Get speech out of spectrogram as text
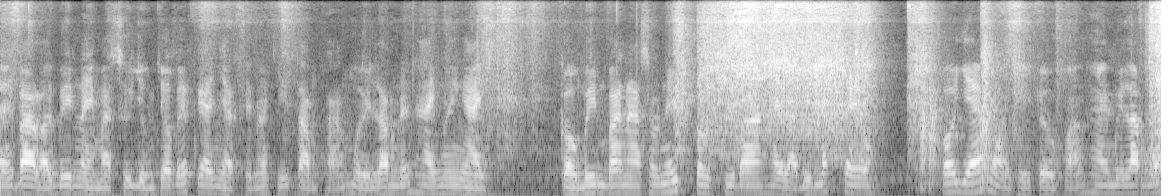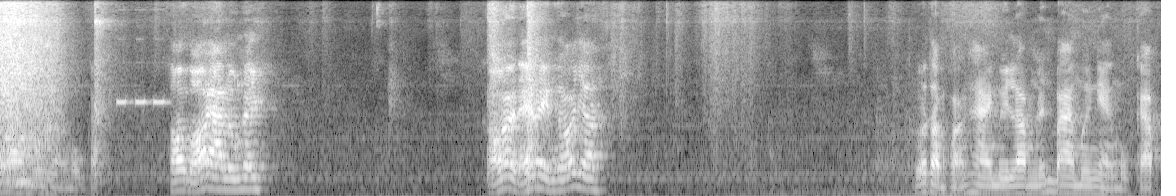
Đây ba loại pin này mà sử dụng cho bếp ga Nhật thì nó chỉ tầm khoảng 15 đến 20 ngày. Còn pin Panasonic, Toshiba hay là pin Maxell có giá ngoài thị trường khoảng 25 đến 30 ngàn một cặp. Thôi, bỏ ra luôn đi. Khỏi là để đây nói cho có tầm khoảng 25 đến 30 ngàn một cặp,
